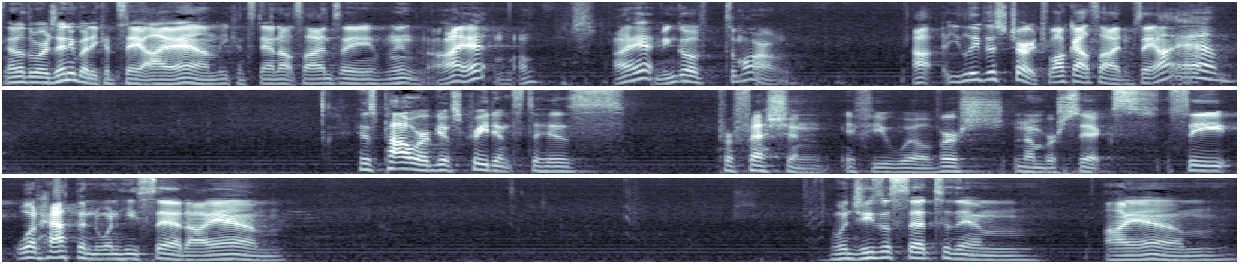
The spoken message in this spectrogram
In other words, anybody could say, I am. You can stand outside and say, mm, I am. I am. You can go tomorrow. Uh, you leave this church, walk outside and say, I am. His power gives credence to his profession, if you will. Verse number six. See, what happened when he said, I am? When Jesus said to them, I am,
